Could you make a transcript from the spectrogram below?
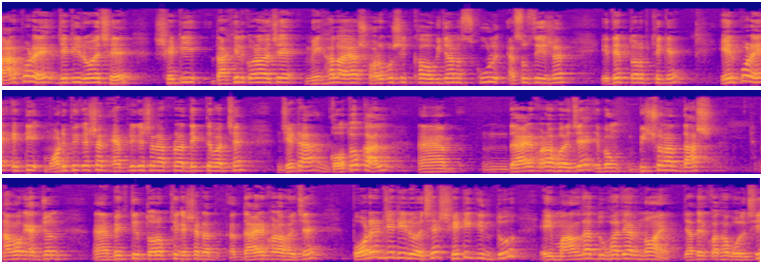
তারপরে যেটি রয়েছে, সেটি দাখিল করা হয়েছে মেঘালয়া সর্বশিক্ষা অভিযান স্কুল অ্যাসোসিয়েশন এদের তরফ থেকে। এরপরে একটি মডিফিকেশন অ্যাপ্লিকেশন আপনারা দেখতে পাচ্ছেন, যেটা গতকাল দায়ের করা হয়েছে এবং বিশ্বনাথ দাস নামক একজন ব্যক্তির তরফ থেকে সেটা দায়ের করা হয়েছে। পরের যেটি রয়েছে, সেটি কিন্তু এই মালদা দু নয়, যাদের কথা বলছি,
